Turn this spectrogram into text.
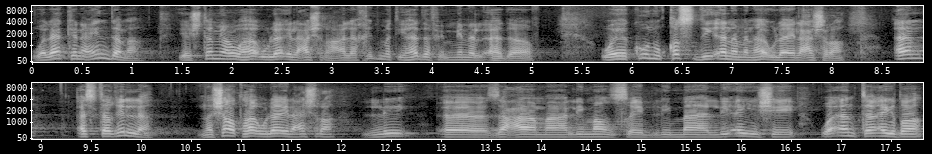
ولكن عندما يجتمع هؤلاء العشرة على خدمة هدف من الأهداف ويكون قصدي أنا من هؤلاء العشرة أن أستغل نشاط هؤلاء العشرة لزعامة لمنصب لمال لأي شيء وأنت أيضا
